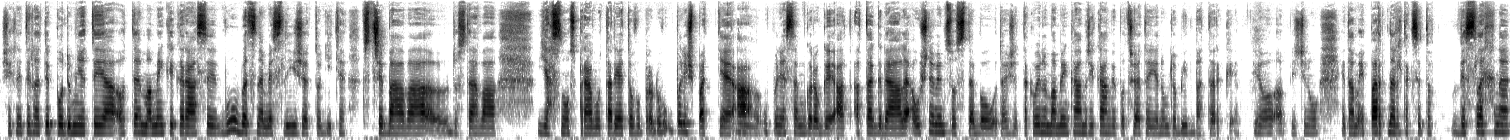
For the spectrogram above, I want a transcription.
všechny tyhle ty podměty a od té maminky, která si vůbec nemyslí, že to dítě vstřebává, dostává jasnou zprávu, tady je to opravdu úplně špatně a hmm. úplně jsem grogy a, a tak dále a už nevím, co s tebou. Takže takovým maminkám říkám, vy potřebujete jenom dobít baterky. Jo? A většinou je tam i partner, tak se to vyslechne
